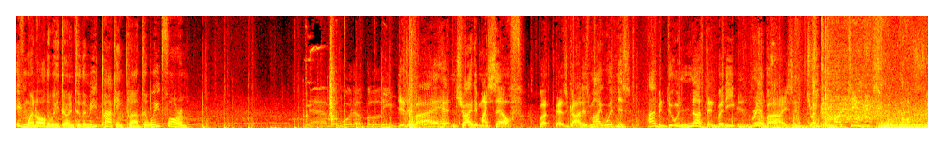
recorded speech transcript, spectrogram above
Even went all the way down to the meatpacking plant to wait for him. Never would have believed it if I hadn't tried it myself. But as God is my witness, I've been doing nothing but eating ribeyes and drinking martinis.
